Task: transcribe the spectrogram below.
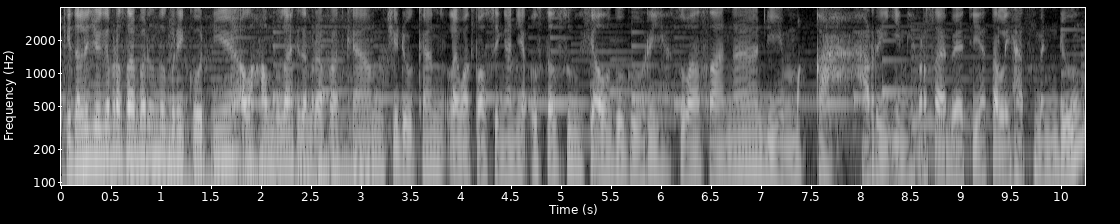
Kita lihat juga persahabat untuk berikutnya. Alhamdulillah kita mendapatkan cidukan lewat postingannya Ustaz Subhi Al-Buguri Suasana di Mekah hari ini persahabat ya terlihat mendung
